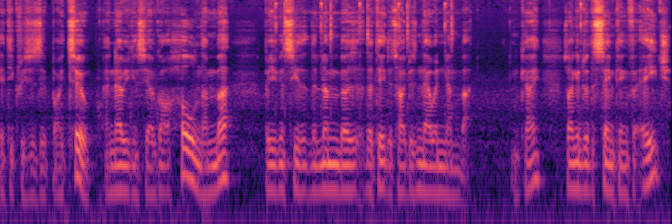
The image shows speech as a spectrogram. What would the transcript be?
it decreases it by two. And now you can see I've got a whole number, but you can see that the numbers the data type is now a number. Okay, so I'm going to do the same thing for age.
